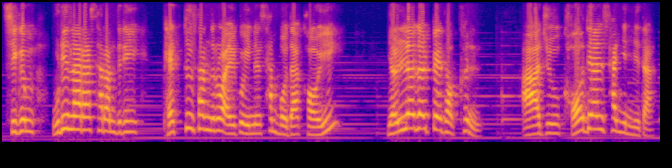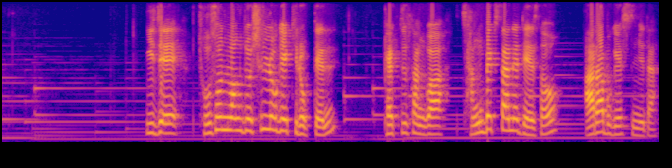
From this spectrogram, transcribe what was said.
지금 우리나라 사람들이 백두산으로 알고 있는 산보다 거의 18배 더 큰 아주 거대한 산입니다. 이제 조선왕조 실록에 기록된 백두산과 장백산에 대해서 알아보겠습니다.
